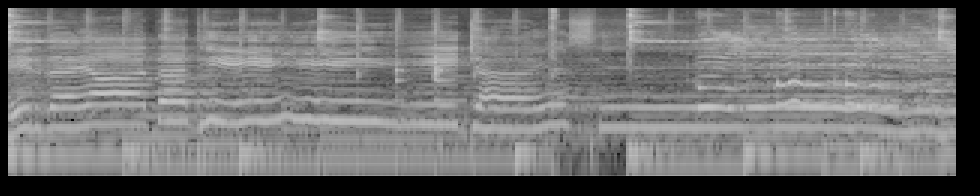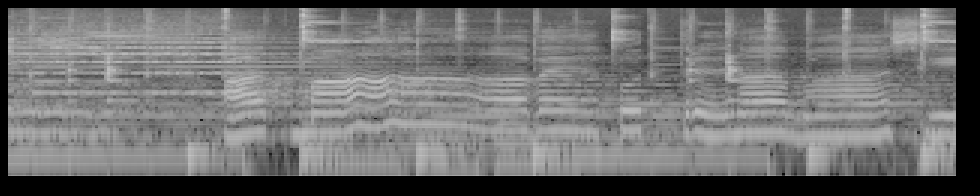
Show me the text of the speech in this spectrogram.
हृदयादधि जायसे। आत्मा वै पुत्र नामासि।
